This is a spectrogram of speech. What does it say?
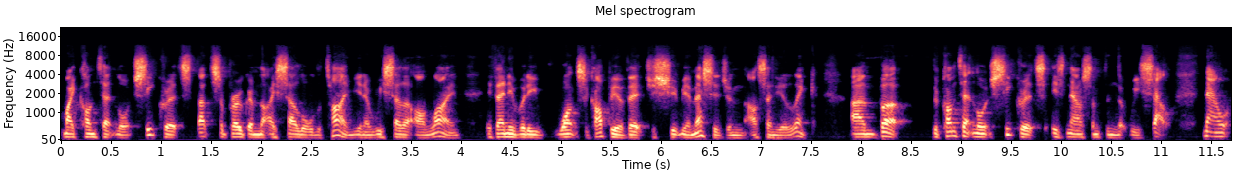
my content launch secrets that's a program that i sell all the time you know we sell it online if anybody wants a copy of it just shoot me a message and i'll send you a link um, but the content launch secrets is now something that we sell. Now,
